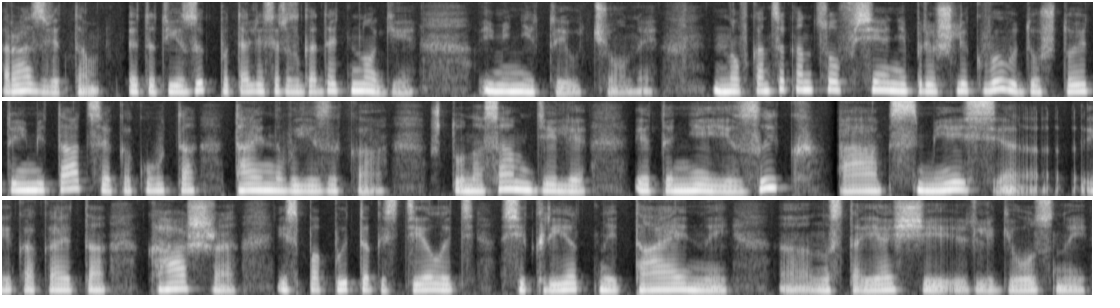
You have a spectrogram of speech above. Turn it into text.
развита. Этот язык пытались разгадать многие именитые ученые. Но в конце концов все они пришли к выводу, что это имитация какого-то тайного языка, что на самом деле это не язык, а смесь э, и какая-то каша из попыток сделать секретный, тайный, э, настоящий религиозный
